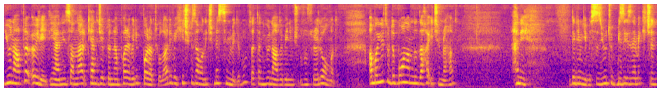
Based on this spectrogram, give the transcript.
YouNow'da öyleydi. Yani insanlar kendi ceplerinden para verip bar atıyorlardı ve hiçbir zaman içime sinmedi bu. Zaten YouNow'da benim için uzun süreli olmadı. Ama YouTube'da bu anlamda daha içim rahat. Hani dediğim gibi siz YouTube bizi izlemek için,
